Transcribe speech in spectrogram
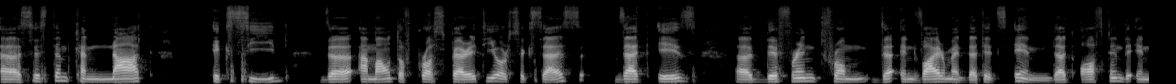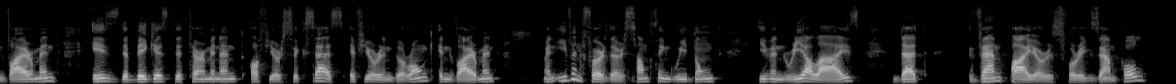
a system cannot exceed the amount of prosperity or success that is uh, different from the environment that it's in. That often the environment is the biggest determinant of your success. If you're in the wrong environment, and even further, something we don't even realize that vampires, for example,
